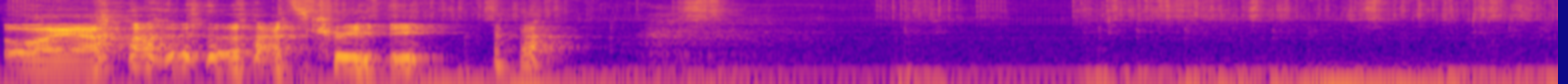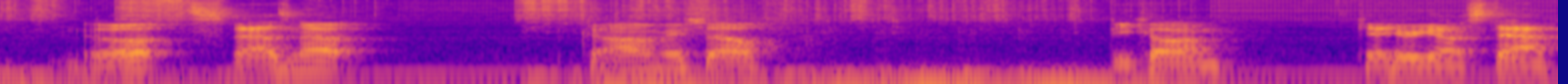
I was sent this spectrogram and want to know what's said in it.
Oh yeah, that's creepy. oh, spazzing out. Calm yourself. Be calm. Okay, here we go. Stab.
